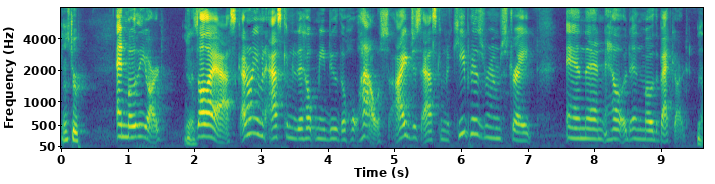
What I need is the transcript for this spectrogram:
that's true. and mow the yard. Yeah. That's all I ask. I don't even ask him to help me do the whole house. I just ask him to keep his room straight and then help and mow the backyard. Yeah,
